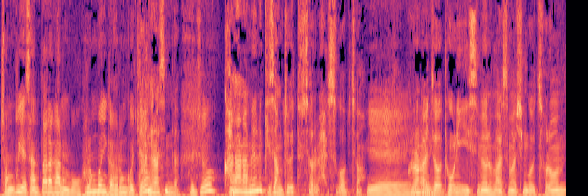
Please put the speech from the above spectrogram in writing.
정부 예산 따라가는 거고 그런 거니까 그런 거죠. 당연하습니다 그죠? 가난하면 기상 쪽에 투자를 할 수가 없죠. 어, 예. 그러나 이제 돈이 있으면 말씀하신 것처럼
